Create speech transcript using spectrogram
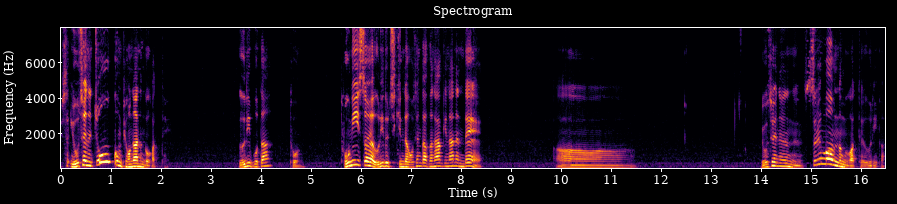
사- 요새는 조금 변하는 것 같아. 의리보다 돈. 돈이 있어야 의리도 지킨다고 생각은 하긴 하는데 어 요새는 쓸모없는 것 같아 의리가.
